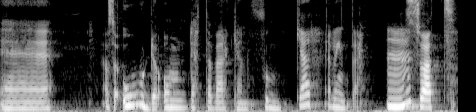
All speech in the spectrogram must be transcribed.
eh, alltså ord om detta verkligen funkar eller inte. Mm. Så att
